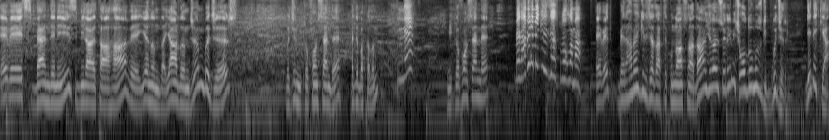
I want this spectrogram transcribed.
Evet, bendeniz Bilal Taha ve yanında yardımcım Bıcır. Bıcır mikrofon sende. Hadi bakalım. Ne? Mikrofon sende. Beraber mi gireceğiz programa? Evet beraber gireceğiz artık bundan sonra. Daha önceden söylemiş olduğumuz gibi Bıcır. Dedik ya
